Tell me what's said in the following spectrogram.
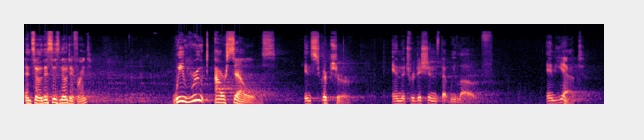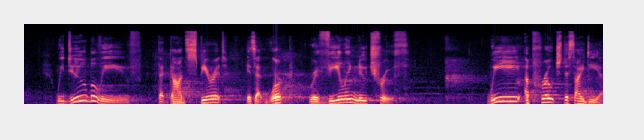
and so this is no different. We root ourselves in Scripture and the traditions that we love. And yet, we do believe that God's Spirit is at work revealing new truth. We approach this idea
